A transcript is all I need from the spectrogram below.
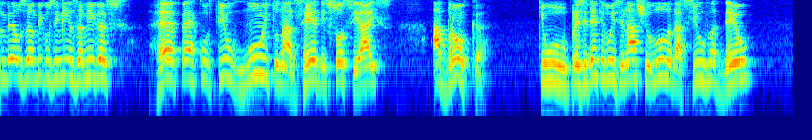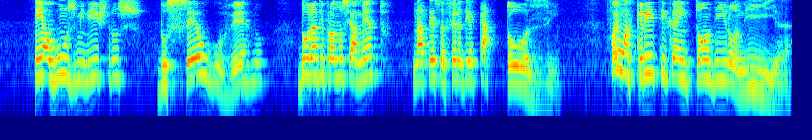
meus amigos e minhas amigas. Repercutiu muito nas redes sociais a bronca que o presidente Luiz Inácio Lula da Silva deu em alguns ministros do seu governo durante pronunciamento na terça-feira, dia 14. Foi uma crítica em tom de ironia,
